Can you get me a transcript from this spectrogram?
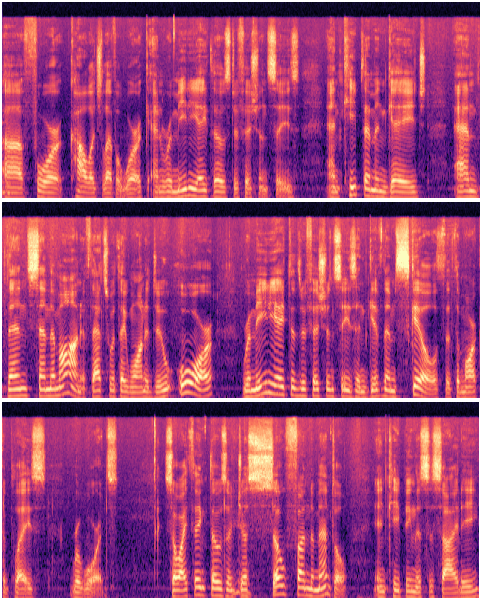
uh, for college level work and remediate those deficiencies and keep them engaged and then send them on if that's what they want to do or remediate the deficiencies and give them skills that the marketplace rewards. So I think those are just so fundamental in keeping the society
